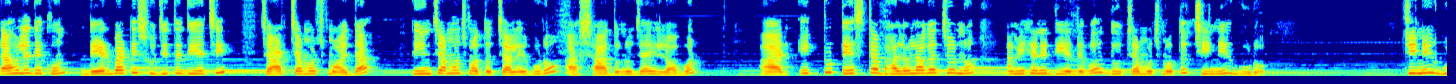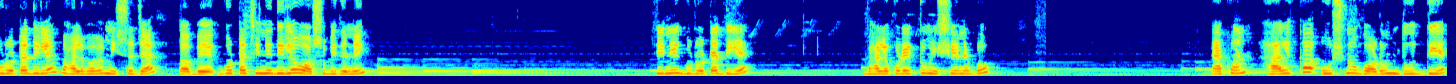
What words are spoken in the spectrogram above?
তাহলে দেখুন, দেড় বাটি সুজিতে দিয়েছি চার চামচ ময়দা, তিন চামচ মতো চালের গুঁড়ো আর স্বাদ অনুযায়ী লবণ। আর একটু টেস্টটা ভালো লাগার জন্য আমি এখানে দিয়ে দেব দু চামচ মতো চিনির গুঁড়ো। চিনির গুঁড়োটা দিলে ভালোভাবে মিশে যায়, তবে গোটা চিনি দিলেও অসুবিধে নেই। চিনির গুঁড়োটা দিয়ে ভালো করে একটু মিশিয়ে নেব। এখন হালকা উষ্ণ গরম দুধ দিয়ে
